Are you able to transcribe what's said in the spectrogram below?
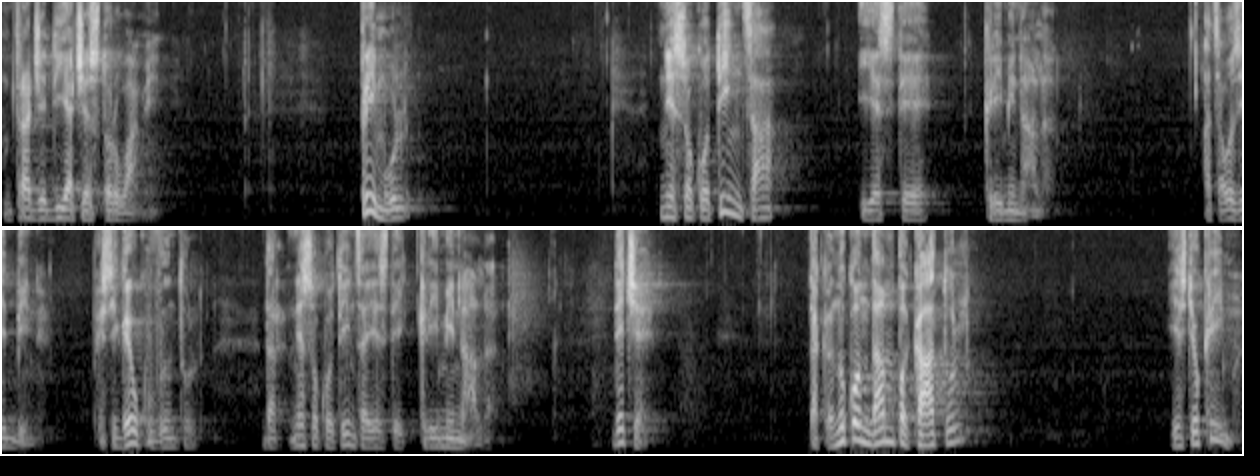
în tragedia acestor oameni. Primul, nesocotința este criminală. Ați auzit bine. Este greu cuvântul, dar nesocotința este criminală. De ce? Dacă nu condamn păcatul, este o crimă.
